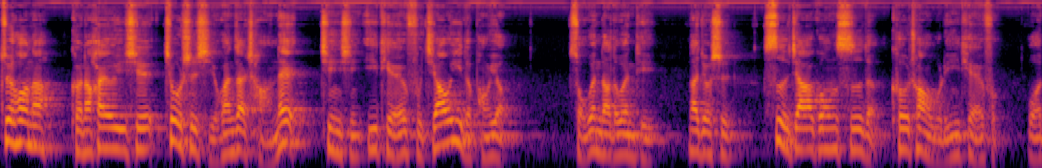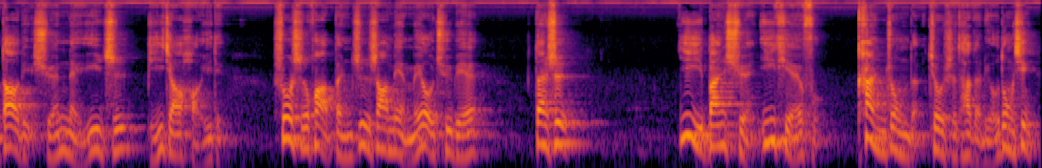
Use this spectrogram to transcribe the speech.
最后呢，可能还有一些就是喜欢在场内进行 ETF 交易的朋友所问到的问题，那就是四家公司的科创五零 ETF。我到底选哪一支比较好一点？说实话，本质上面没有区别，但是一般选 ETF 看重的就是它的流动性，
